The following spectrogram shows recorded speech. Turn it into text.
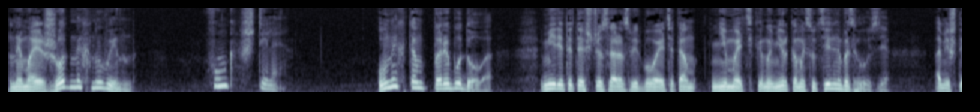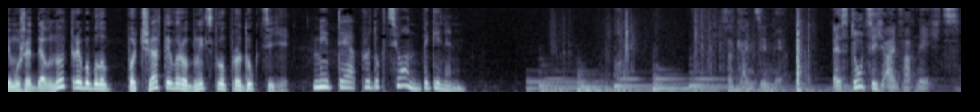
немає жодних новин. Funkstille. У них там перебудова. Міряти те, що зараз відбувається там німецькими мірками, суцільне безглуздя. А між тим уже давно треба було б почати виробництво продукції. Mit der Produktion beginnen. Das hat keinen Sinn mehr. Es tut sich einfach nichts.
